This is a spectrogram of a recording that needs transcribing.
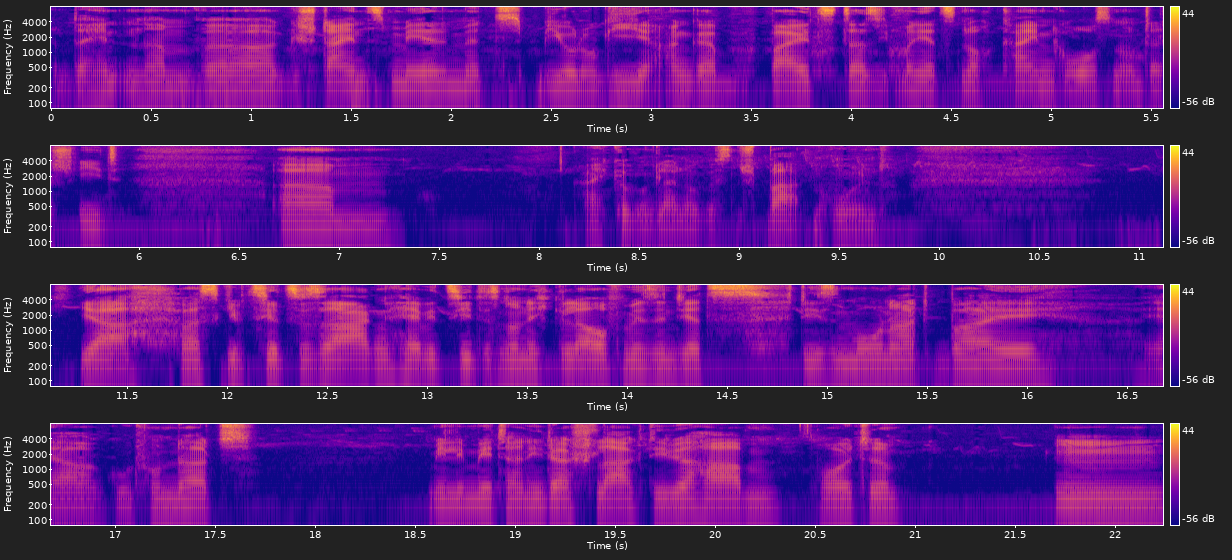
da hinten haben wir Gesteinsmehl mit Biologie angebeizt. Da sieht man jetzt noch keinen großen Unterschied. Ähm, ja, ich könnte mir gleich noch ein bisschen Spaten holen. Ja, was gibt es hier zu sagen? Herbizid ist noch nicht gelaufen. Wir sind jetzt diesen Monat bei ja, gut 100 Millimeter Niederschlag, die wir haben heute. Mm,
